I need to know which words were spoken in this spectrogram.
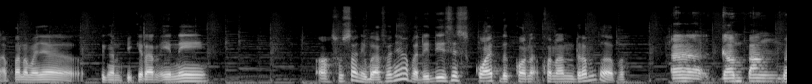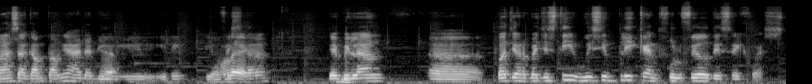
apa namanya dengan pikiran ini oh susah nih bahasanya apa this is quite the con- conundrum tuh apa Eh, gampang bahasa gampangnya ada di Ya. ini di Boleh. official. Dia Hmm. bilang, eh, but your majesty, we simply can't fulfill this request.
